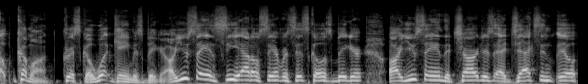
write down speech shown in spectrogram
Oh, come on, Crisco. What game is bigger? Are you saying Seattle, San Francisco is bigger? Are you saying the Chargers at Jacksonville?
